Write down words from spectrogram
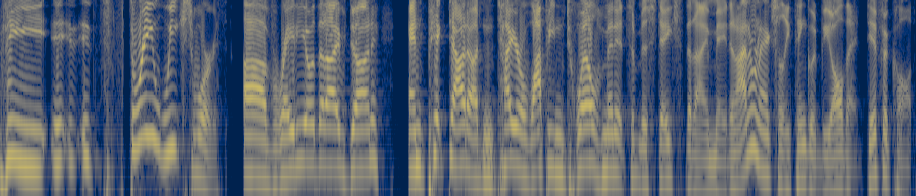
the it, it, three weeks worth of radio that I've done and picked out an entire whopping 12 minutes of mistakes that I made. And I don't actually think it would be all that difficult,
